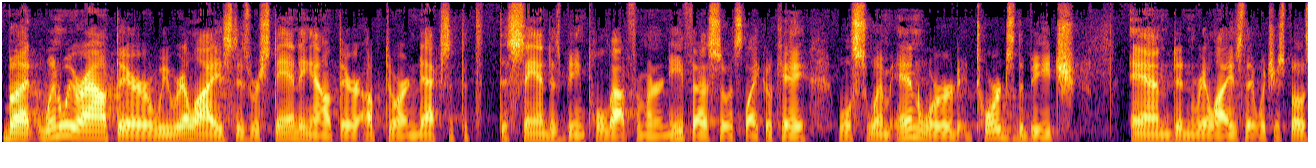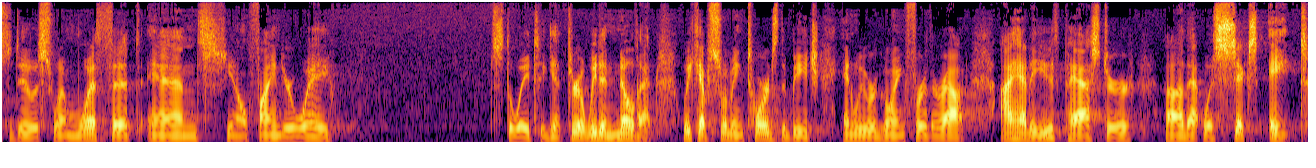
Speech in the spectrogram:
But when we were out there, we realized as we're standing out there up to our necks that the, the sand is being pulled out from underneath us. So it's like, okay, we'll swim inward towards the beach and didn't realize that what you're supposed to do is swim with it and, you know, find your way it's the way to get through. We didn't know that. We kept swimming towards the beach and we were going further out. I had a youth pastor uh, that was six eight,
